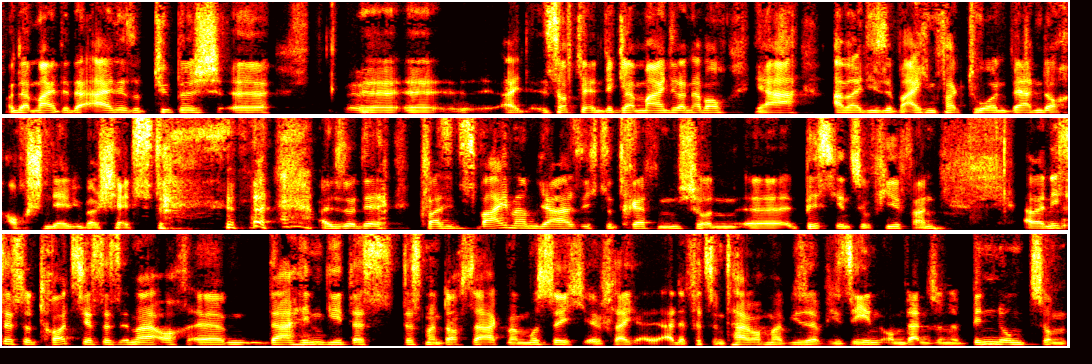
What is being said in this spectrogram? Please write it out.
Und da meinte der eine so typisch äh, äh, äh, Softwareentwickler meinte dann aber auch, ja, aber diese weichen Faktoren werden doch auch schnell überschätzt. also der quasi zweimal im Jahr sich zu treffen schon äh, ein bisschen zu viel fand. Aber nichtsdestotrotz, jetzt das immer auch ähm, dahin geht, dass, dass man doch sagt, man muss sich äh, vielleicht alle 14 Tage auch mal vis-à-vis sehen, um dann so eine Bindung zum,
